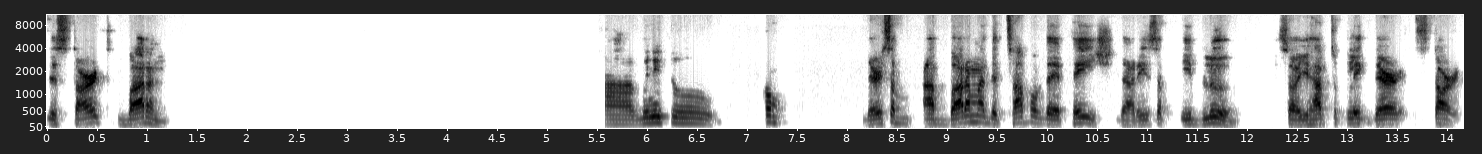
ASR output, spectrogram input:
the start button. Uh, we need to com There's a, a button at the top of the page that is a, in blue. So you have to click there, start.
